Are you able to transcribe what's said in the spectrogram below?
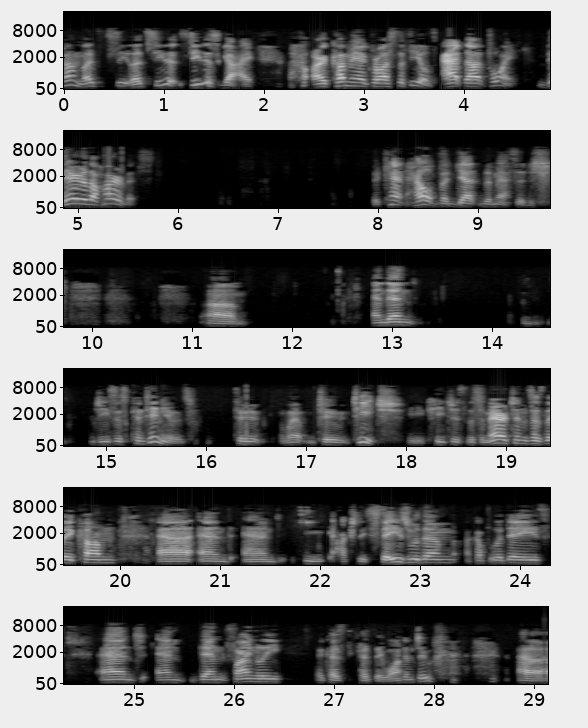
come, let's see, let's see this, see this guy," are coming across the fields at that point. They're the harvest. They can't help but get the message. Um, and then Jesus continues to to teach. He teaches the Samaritans as they come, uh, and and he actually stays with them a couple of days, and and then finally, because because they want him to, uh,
